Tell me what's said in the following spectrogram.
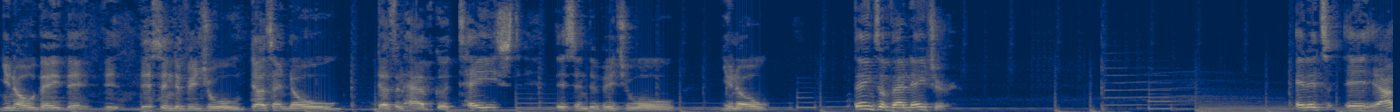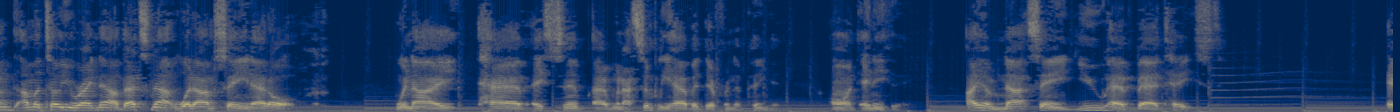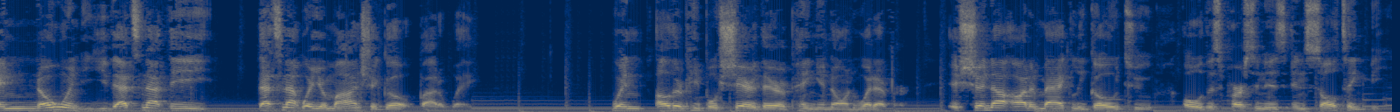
you know they, they, they this individual doesn't know doesn't have good taste this individual you know things of that nature and it's it, I'm I'm gonna tell you right now that's not what I'm saying at all. When I have a sim uh, when I simply have a different opinion on anything, I am not saying you have bad taste. And no one that's not the that's not where your mind should go. By the way, when other people share their opinion on whatever, it should not automatically go to oh this person is insulting me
